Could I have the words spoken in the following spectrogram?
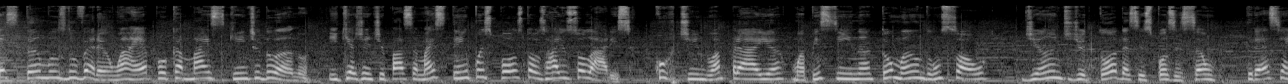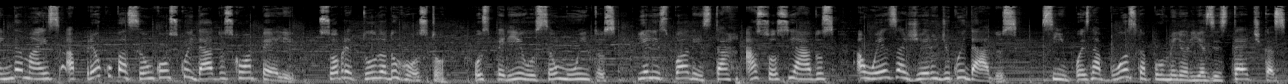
Estamos no verão, a época mais quente do ano, e que a gente passa mais tempo exposto aos raios solares, curtindo a praia, uma piscina, tomando um sol. Diante de toda essa exposição, cresce ainda mais a preocupação com os cuidados com a pele, sobretudo a do rosto. Os perigos são muitos e eles podem estar associados ao exagero de cuidados. Sim, pois na busca por melhorias estéticas,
